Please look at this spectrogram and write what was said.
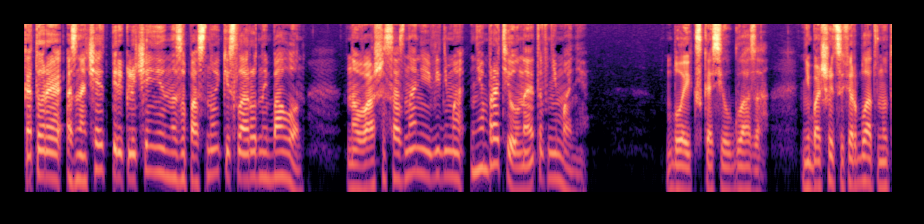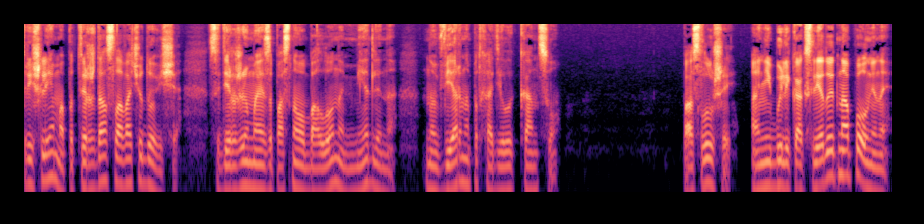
которое означает переключение на запасной кислородный баллон, но ваше сознание, видимо, не обратило на это внимания. Блейк скосил глаза. Небольшой циферблат внутри шлема подтверждал слова чудовища. Содержимое запасного баллона медленно, но верно подходило к концу. «Послушай, они были как следует наполнены?»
